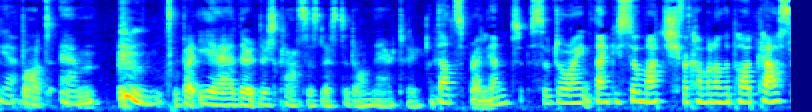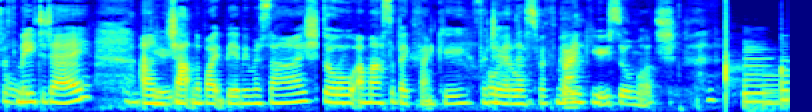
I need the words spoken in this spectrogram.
yeah. But um, but yeah, there, there's classes listed on there too. That's brilliant. So, Doreen, thank you so much for coming on the podcast with me today and you. chatting about baby massage. So, a massive big thank you for Oh, doing no, this with me. Thank you so much.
